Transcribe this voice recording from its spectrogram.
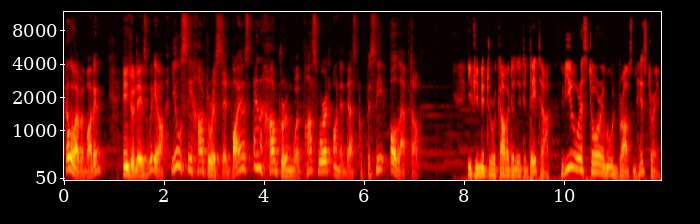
Hello everybody! In today's video, you'll see how to reset BIOS and how to remove a password on a desktop PC or laptop. If you need to recover deleted data, view or restore removed browsing history,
